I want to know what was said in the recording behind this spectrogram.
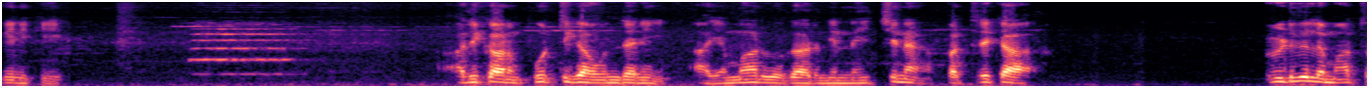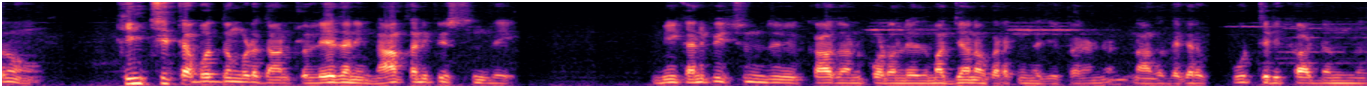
దీనికి అధికారం పూర్తిగా ఉందని ఆ ఎంఆర్ఓ గారు నిన్న ఇచ్చిన పత్రిక విడుదల మాత్రం కించిత్ అబద్ధం కూడా దాంట్లో లేదని నాకు అనిపిస్తుంది. మీకు అనిపించింది కాదు అనుకోవడం లేదు. మధ్యాహ్నం ఒక రకంగా చెప్పారండి. నా దగ్గర పూర్తి రికార్డు ఉంది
